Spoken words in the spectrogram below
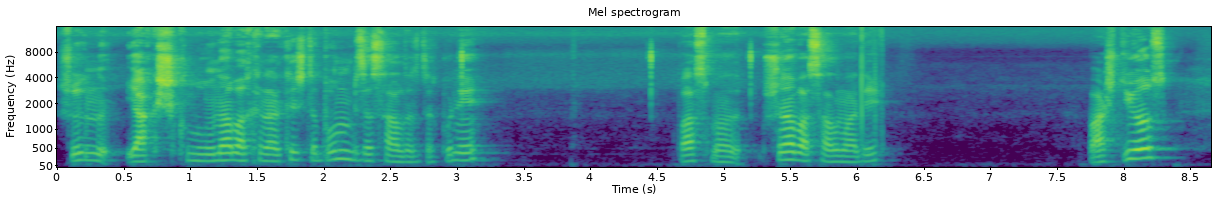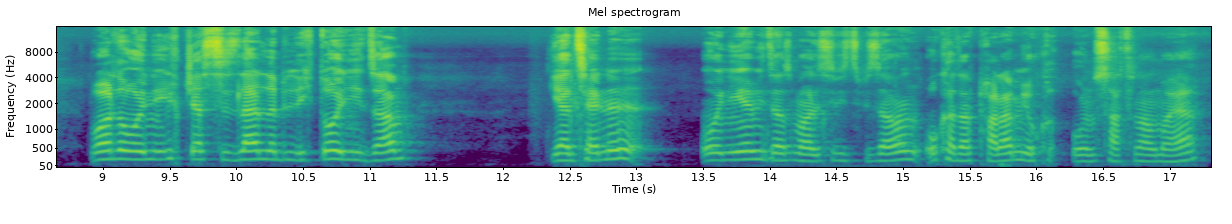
Şunun yakışıklılığına bakın arkadaşlar. Bu mu bize saldıracak? Bu ne? Basma. Şuna basalım hadi. Başlıyoruz. Bu arada oyunu ilk kez sizlerle birlikte oynayacağım. Geçeni oynayamayacağız maalesef hiçbir zaman. O kadar param yok onu satın almaya.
